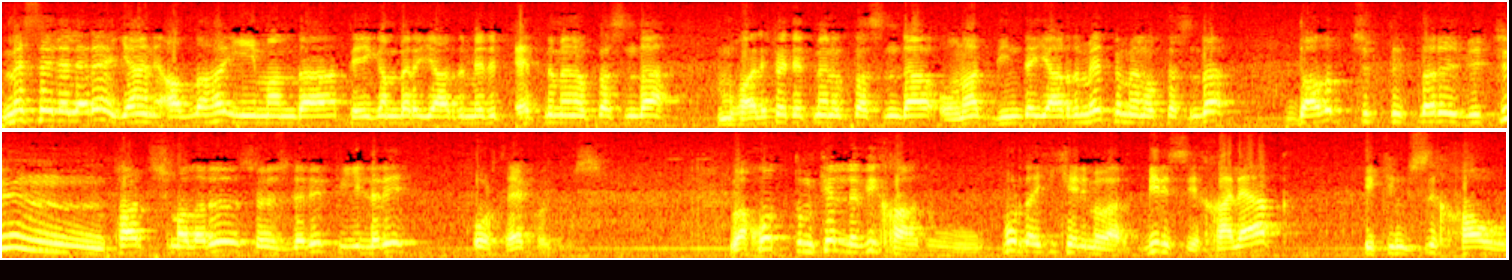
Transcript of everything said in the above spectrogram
meselelere yani Allah'a imanda, peygambere yardım edip etmeme noktasında, muhalefet etme noktasında, ona dinde yardım etmeme noktasında dalıp çıktıkları bütün tartışmaları, sözleri, fiilleri ortaya koydunuz. Ve huttum kellezî kâdû. Burada iki kelime var. Birisi halak, ikincisi havd.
